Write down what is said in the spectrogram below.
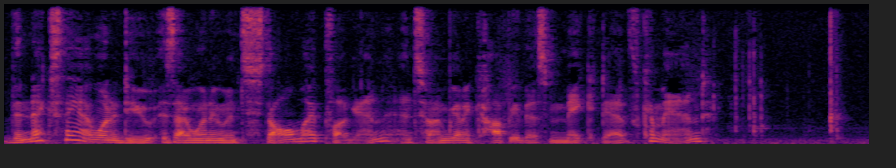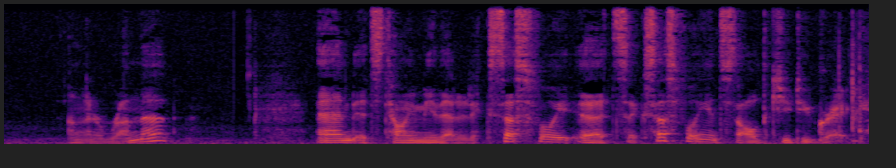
the next thing I want to do is I want to install my plugin, and so I'm going to copy this make dev command. I'm going to run that and it's telling me that it successfully, uh, it successfully installed Q2 Greg.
